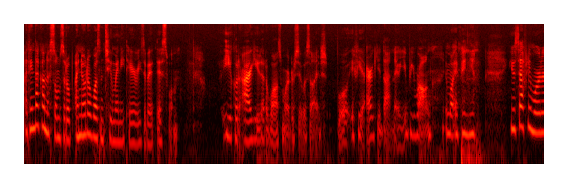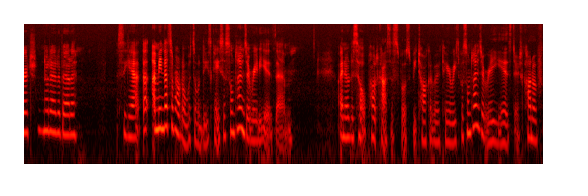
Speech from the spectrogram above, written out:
I think that kind of sums it up. I know there wasn't too many theories about this one you could argue that it was murder suicide, but if you argued that now, you'd be wrong, in my opinion. He was definitely murdered, no doubt about it. So yeah, that I mean that's the problem with some of these cases. Sometimes it really is. Um, I know this whole podcast is supposed to be talking about theories, but sometimes it really is. There's kind of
